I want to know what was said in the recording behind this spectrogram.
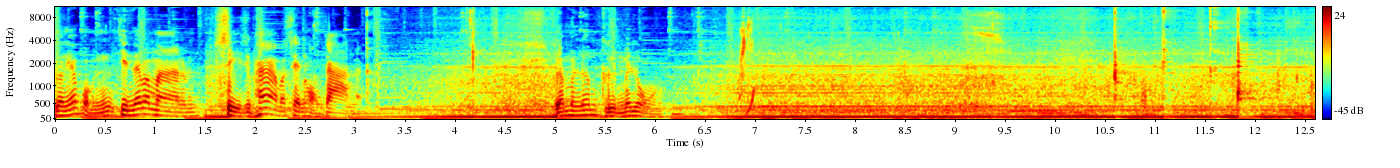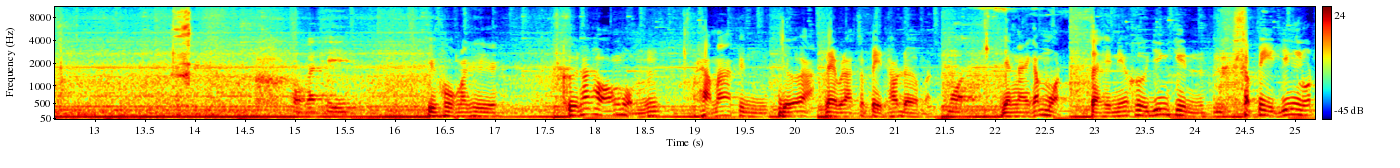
ตอนเนี้ยผมกินได้ประมาณ 45%ของจานอะ แล้วมันเริ่มกลืนไม่ลง หกนาทีอีกหกนาที คือถ้าท้องผมสามารถกินเยอะอะในเวลาสปีดเท่าเดิมอะหมด ยังไงก็หมด แต่ทีนี้คือยิ่งกินสปีดยิ่งลด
